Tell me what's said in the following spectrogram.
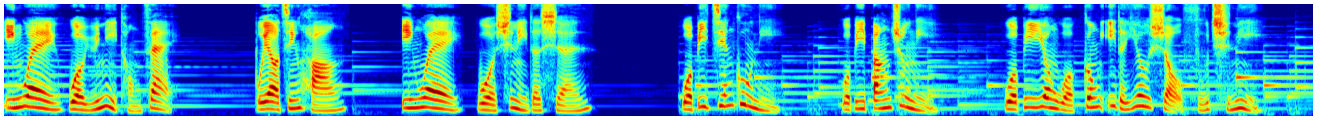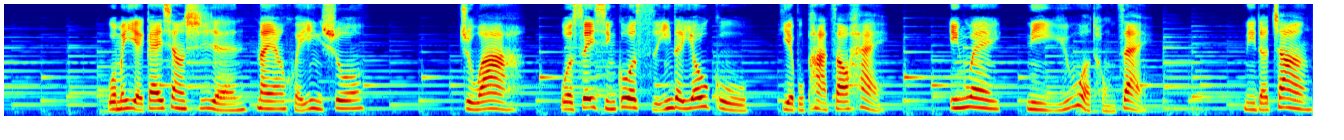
因为我与你同在；不要惊惶，因为我是你的神。我必坚固你，我必帮助你，我必用我公义的右手扶持你。我们也该像诗人那样回应说：“主啊，我虽行过死荫的幽谷，也不怕遭害，因为你与我同在。你的杖、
